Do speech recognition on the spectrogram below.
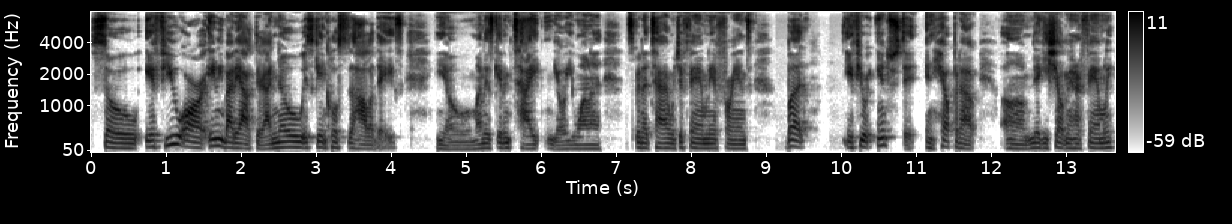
So if you are anybody out there, I know it's getting close to the holidays. You know, money's getting tight. You know, you want to spend a time with your family and friends. But if you're interested in helping out um, Nagy Shelton and her family,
